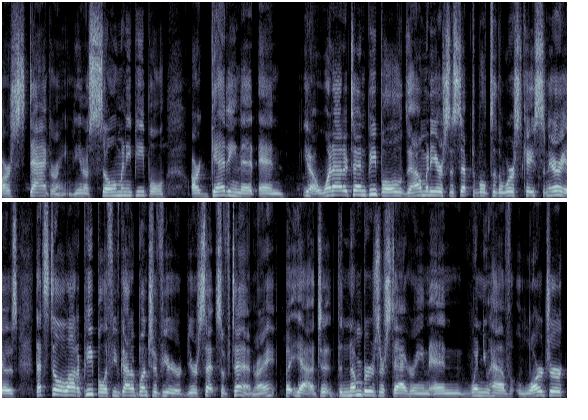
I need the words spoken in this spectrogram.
are staggering. You know, so many people are getting it and you know, one out of 10 people, how many are susceptible to the worst case scenarios? That's still a lot of people if you've got a bunch of your, your sets of 10, right? But yeah, the numbers are staggering. And when you have larger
